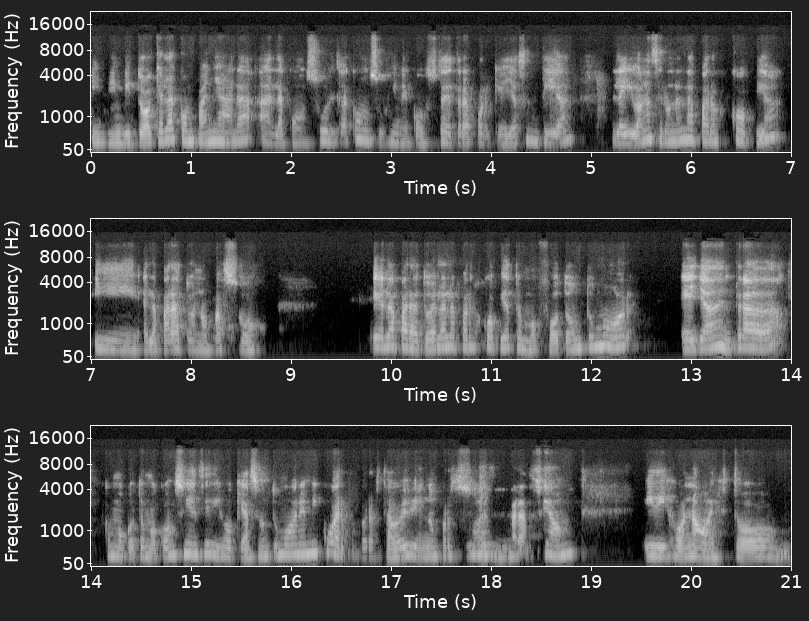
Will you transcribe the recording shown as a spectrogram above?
me invitó a que la acompañara a la consulta con su ginecostetra porque ella sentía, le iban a hacer una laparoscopia y el aparato no pasó. El aparato de la laparoscopia tomó foto de un tumor. Ella de entrada, como que tomó conciencia y dijo que hace un tumor en mi cuerpo, pero estaba viviendo un proceso de separación y dijo, no, esto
